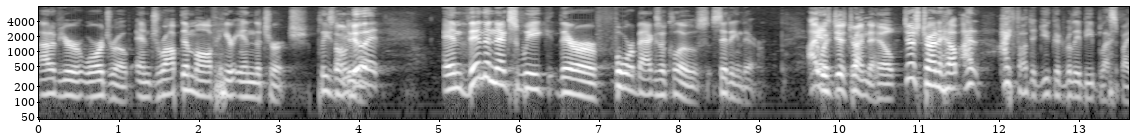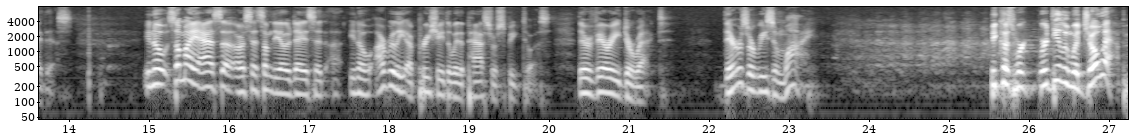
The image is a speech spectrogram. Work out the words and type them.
out of your wardrobe and drop them off here in the church, please don't, Don't do, do it. And then the next week, there are four bags of clothes sitting there. I was just trying to help. just trying to help. I, I thought that you could really be blessed by this. You know, somebody asked uh, or said something the other day. Said, uh, you know, I really appreciate the way the pastors speak to us. They're very direct. There's a reason why. Because we're we're dealing with Joab,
